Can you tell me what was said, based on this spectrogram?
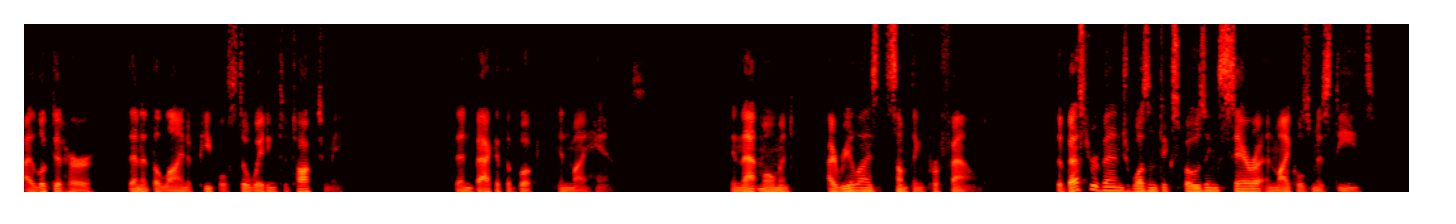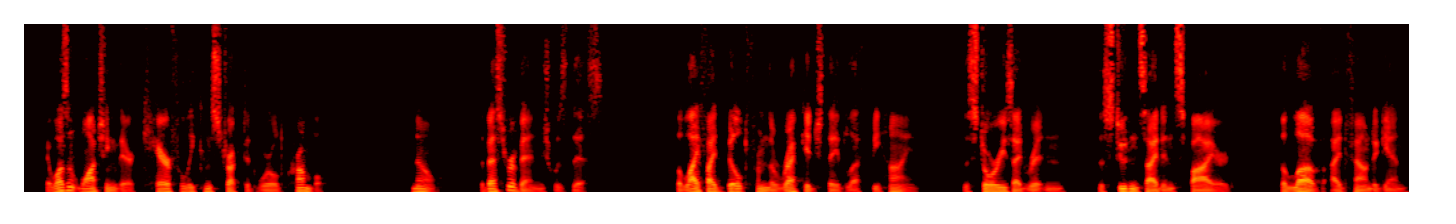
I looked at her, then at the line of people still waiting to talk to me then back at the book in my hands. In that moment, I realized something profound. The best revenge wasn't exposing Sarah and Michael's misdeeds. It wasn't watching their carefully constructed world crumble. No, the best revenge was this. The life I'd built from the wreckage they'd left behind, the stories I'd written, the students I'd inspired, the love I'd found again.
